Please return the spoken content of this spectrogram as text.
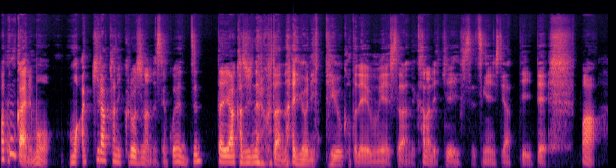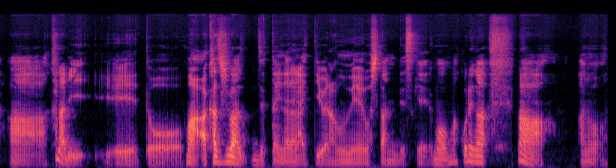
まあ今回ね、もう、もう明らかに黒字なんですね。これ絶対赤字になることはないようにっていうことで運営してたんで、かなり経費節減してやっていて、まあ、あかなりえっ、ー、と、まあ、赤字は絶対にならないっていうような運営をしたんですけれども、まあ、これが、まあ、あの、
